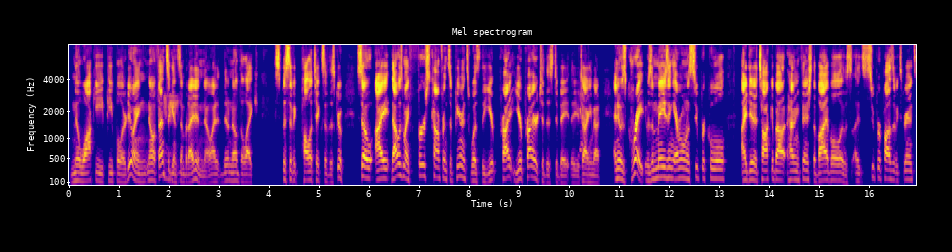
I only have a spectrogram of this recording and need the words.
Milwaukee people are doing. No offense against Mhm. them, but I didn't know. I didn't know the like specific politics of this group. So I that was my first conference appearance was the year prior year prior to this debate that you're Yeah. talking about, and it was great. It was amazing. Everyone was super cool. I did a talk about having finished the Bible. It was a super positive experience.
